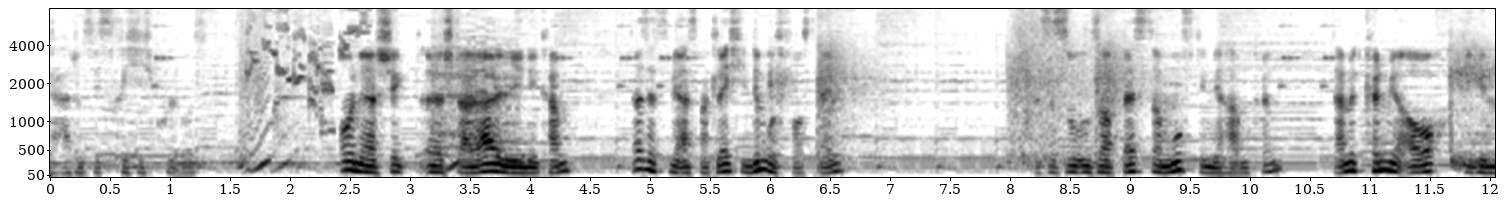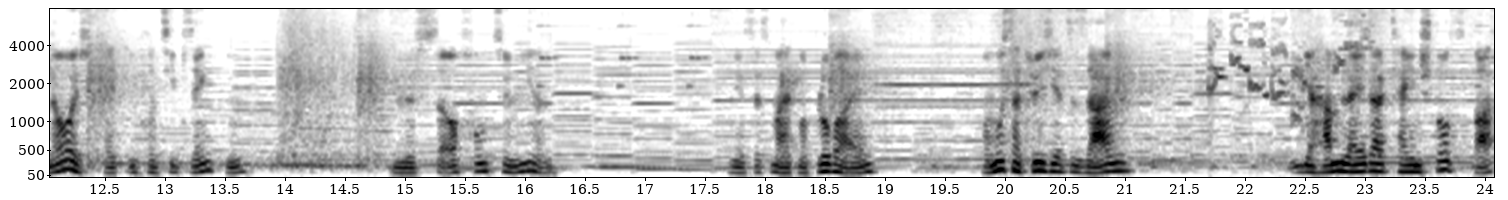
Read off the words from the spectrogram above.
Ja, du siehst richtig cool aus. Und er schickt äh, Starali in den Kampf. Da setzen wir erstmal gleich die Nimbus Force ein. Das ist so unser bester Move, den wir haben können. Damit können wir auch die Genauigkeit im Prinzip senken. Müsste auch funktionieren. Und jetzt setzen wir halt noch Blubber ein. Man muss natürlich jetzt sagen, wir haben leider keinen Sturzbach.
